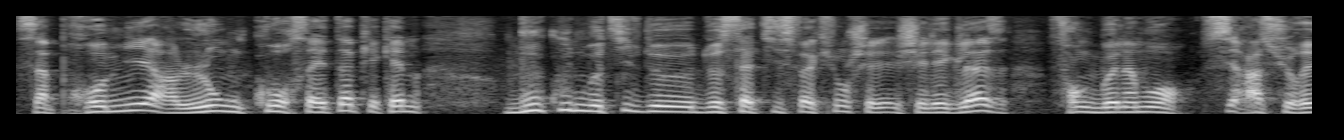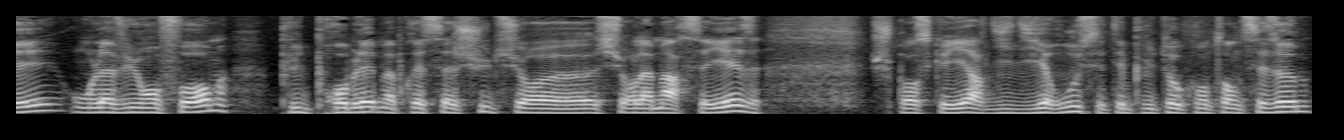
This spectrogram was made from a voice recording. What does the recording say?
sa première longue course à étapes. Il y a quand même beaucoup de motifs de, satisfaction chez, les Glazes. Franck Bonamour s'est rassuré, on l'a vu en forme, plus de problème après sa chute sur, euh, sur la Marseillaise. Je pense que hier, Didier Roux était plutôt content de ses hommes.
